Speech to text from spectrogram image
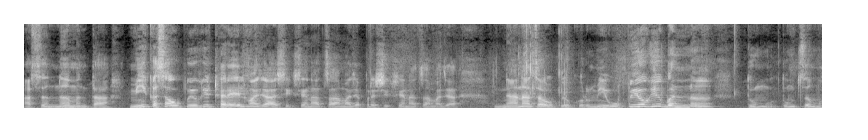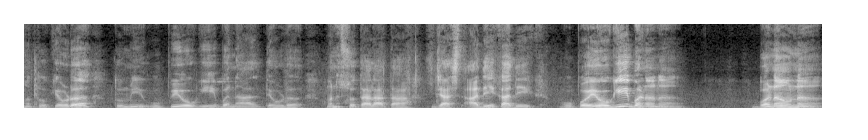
असं न म्हणता मी कसा उपयोगी ठरेल माझ्या शिक्षणाचा माझ्या प्रशिक्षणाचा माझ्या ज्ञानाचा उपयोग करून? मी उपयोगी बनणं तुम तुमचं महत्त्व केवढं? तुम्ही उपयोगी बनाल तेवढं. म्हणून स्वतःला आता जास्त अधिकाधिक उपयोगी बनणं बनवणं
